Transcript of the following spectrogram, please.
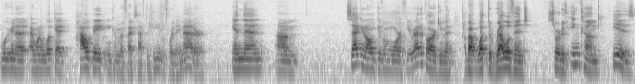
We're going to, I want to look at how big income effects have to be before they matter. And then um, second, I'll give a more theoretical argument about what the relevant sort of income is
